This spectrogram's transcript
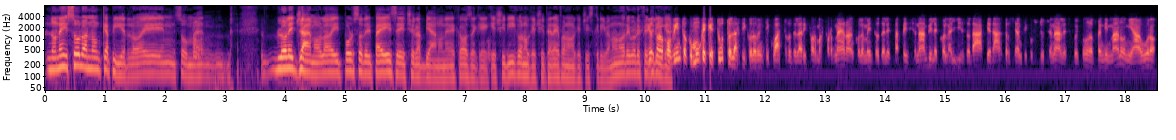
non è solo a non capirlo, e, insomma, lo leggiamo, lo- il polso del paese ce l'abbiamo nelle cose che, che ci dicono, che ci telefonano, che ci scrivono. Onorevole Io sono Federica, convinto comunque che tutto l'articolo 24 della riforma Fornero, anche l'aumento dell'età pensionabile con gli esodati ed altro, sia anticostituzionale. Se qualcuno lo prende in mano mi auguro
